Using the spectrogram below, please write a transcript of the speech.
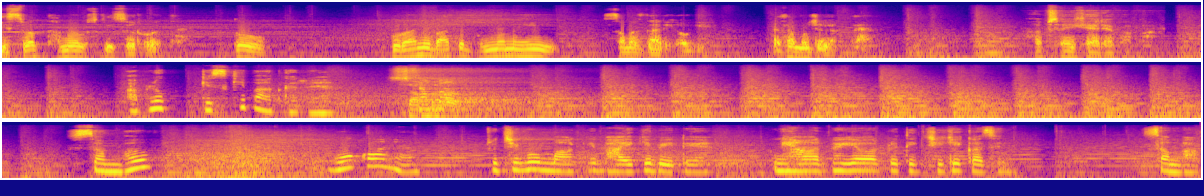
इस वक्त हमें उसकी ज़रूरत है। तो पुरानी बातें भूलने में ही समझदारी होगी ऐसा मुझे लगता है। अब सही कह रहे हैं पापा। आप लोग किसकी बात कर रहे हैं? संभव। वो कौन है? रुचि वो माँ के भाई के बेटे हैं निहार भैया और प्रतीक जी के कजिन संभव।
